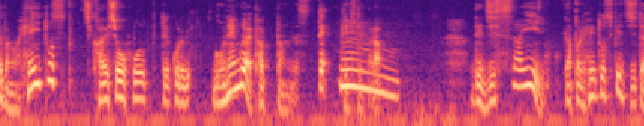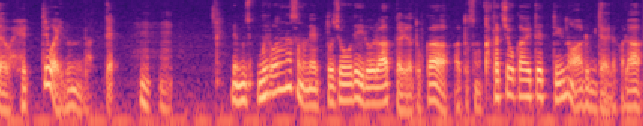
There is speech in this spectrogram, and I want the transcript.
えばあの、ヘイトスピーチ解消法ってこれ5年ぐらい経ったんですって、できてから。で、実際、やっぱりヘイトスピーチ自体は減ってはいるんだって。うんうんで、無論なそのネット上でいろいろあったりだとか、あとその形を変えてっていうのはあるみたいだから、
